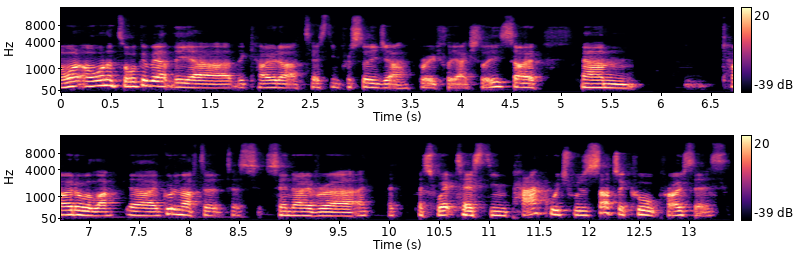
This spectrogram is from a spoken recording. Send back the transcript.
I want I want to talk about the uh, the CODA testing procedure briefly, actually. So, um, COTA were uh, good enough to, to send over a, a, a, sweat testing pack, which was such a cool process.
